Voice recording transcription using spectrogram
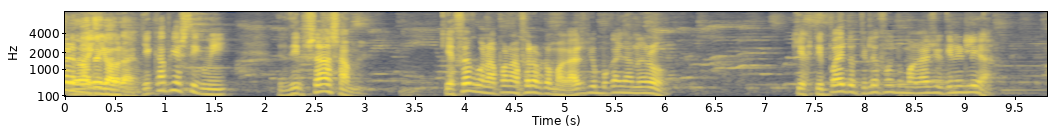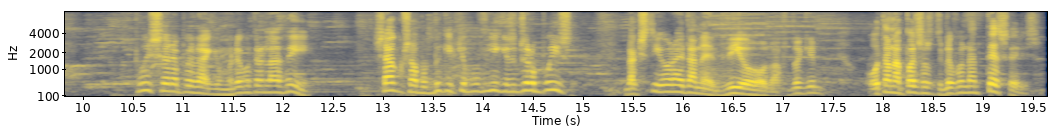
πέρναγε η Συνοδεύατε. ώρα. Και κάποια στιγμή διψάσαμε και φεύγω να πάω να φέρω από το μαγαζί και μπουκάλια νερό. Και χτυπάει το τηλέφωνο του μαγαζιού και είναι η Λία. Πού είσαι ρε παιδάκι μου, λέει, έχω τρελαθεί. Σ' άκουσα που μπήκες και που βγήκες, δεν ξέρω πού είσαι. Εντάξει, τι ώρα ήταν δύο αυτό και όταν απάντησα στο τηλέφωνο ήταν τέσσερις.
